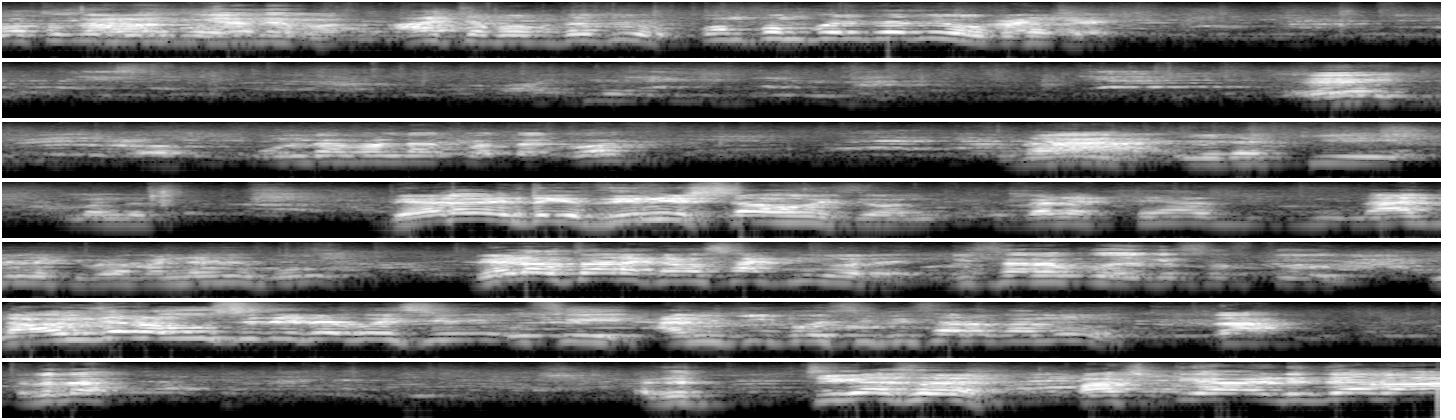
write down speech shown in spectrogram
কত করে মামা, দিতে দিয়া হবে? দে মামি আচ্ছা বাবা দা কম কম করে দা এই উল্টা পাল্টা কথা না, এটা কি মানে বেড়া এর থেকে জিনিস না হয়েছে বেড়া না দিলে কি বেড়া মানে দেবো বেড়া তারা কেন চাকরি করে বিচারক হয়ে গেছিস তুই না আমি উচিত এটা কইছি উচিত। আমি কি কইছি বিচারক আমি যা তবে যা আচ্ছা ঠিক আছে, পাঁচটি আইডি দেখা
